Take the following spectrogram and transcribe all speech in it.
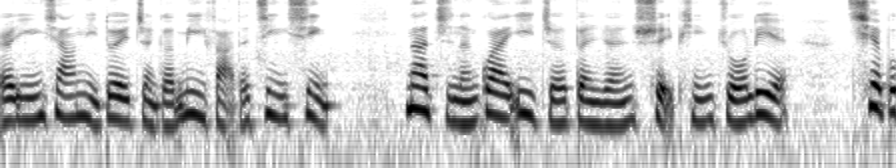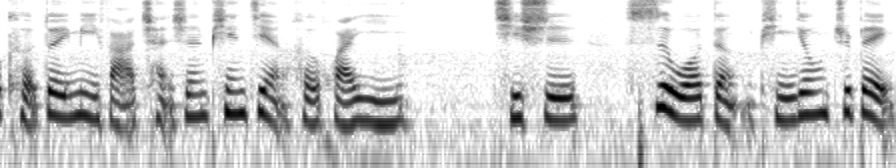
而影响你对整个秘法的尽兴，那只能怪译者本人水平拙劣，切不可对秘法产生偏见和怀疑。其实，似我等平庸之辈，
